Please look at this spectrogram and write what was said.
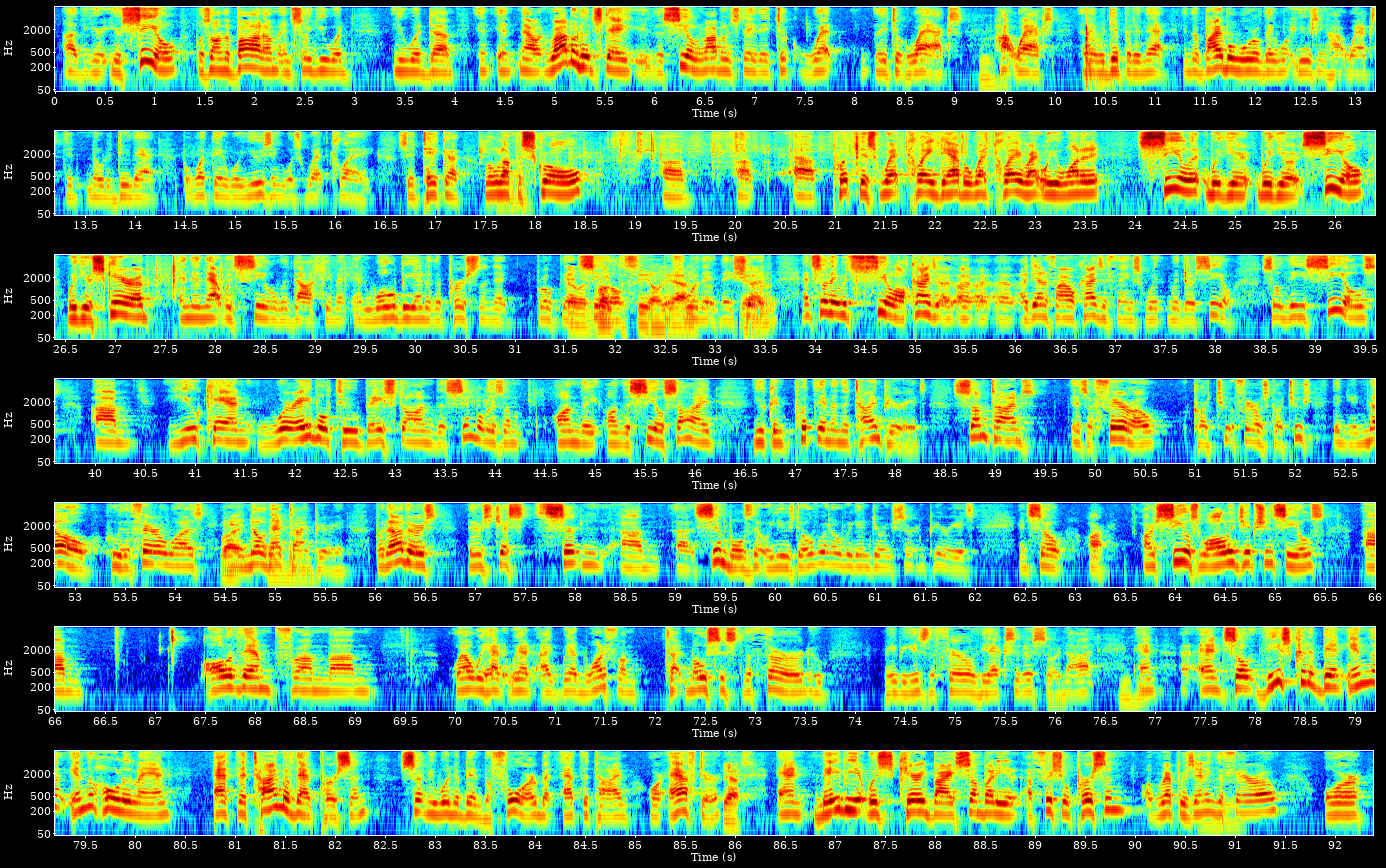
uh, your, your seal was on the bottom, and so you would you would uh, in, in, now in Robin Hood's day, the seal in Robin Hood's day, they took wet, they took wax, mm. hot wax, and they would dip it in that. In the Bible world, they weren't using hot wax, didn't know to do that but what they were using was wet clay. So you take a, roll up a scroll, uh, uh, uh, put this wet clay, dab of wet clay right where you wanted it, seal it with your, with your seal, with your scarab, and then that would seal the document, and woe be unto the person that broke that, seal, broke seal before yeah. they, they should have. Yeah. And so they would seal all kinds of, uh, uh, uh, identify all kinds of things with, with their seal. So these seals, um, you can, we're able to, based on the symbolism on the, on the seal side, you can put them in the time periods. Sometimes there's a pharaoh, cartou- pharaoh's cartouche, then you know who the pharaoh was and right. you know that mm-hmm. time period. But others, there's just certain um, uh, symbols that were used over and over again during certain periods. And so our, our seals were all Egyptian seals, um, all of them from um, well, we had we had I, we had one from Tutmosis III, who maybe is the Pharaoh of the Exodus or not, mm-hmm. and and so these could have been in the in the Holy Land at the time of that person. Certainly wouldn't have been before, but at the time or after. Yes. And maybe it was carried by somebody, an official person representing mm-hmm. the Pharaoh, or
